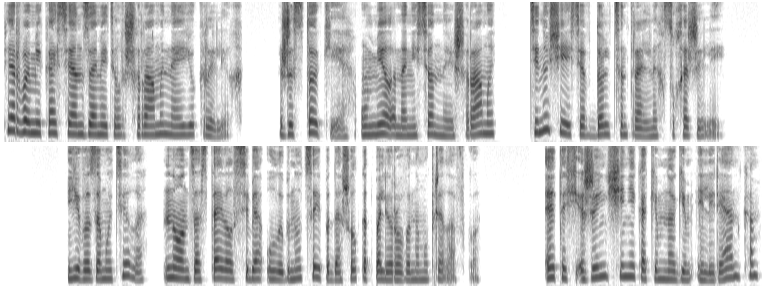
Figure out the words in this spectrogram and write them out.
Первыми Кассиан заметил шрамы на ее крыльях. Жестокие, умело нанесенные шрамы, тянущиеся вдоль центральных сухожилий. Его замутило, но он заставил себя улыбнуться и подошел к отполированному прилавку. Этой женщине, как и многим иллирианкам,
